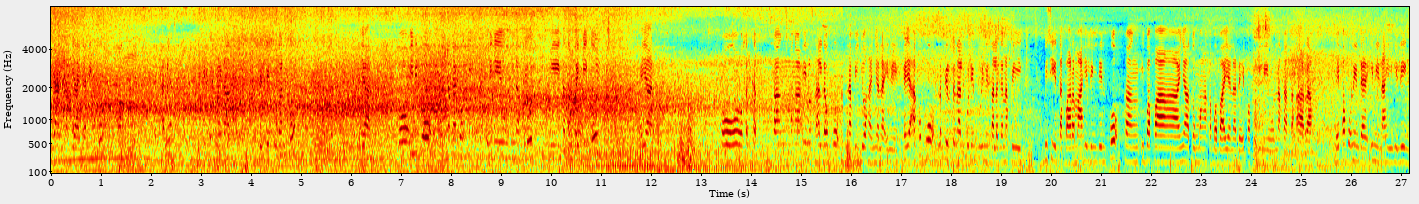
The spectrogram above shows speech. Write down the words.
Ayan, nagyayanig po. Ang, ano, natipintugan po. Ayan. So, ini po, nakatong dito na po ini yung in-upload ni Tatambay Bicol. Ayan. Oo, sa, sa, sang mga inutal daw po niya na ini. Kaya ako po, na personal ko din po ini talaga na bisita para mahiling din po kang iba pa niya tong mga kababayan na dahil pa po ini yung nakakaarang. Dahil pa po ini, ini nahihiling.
